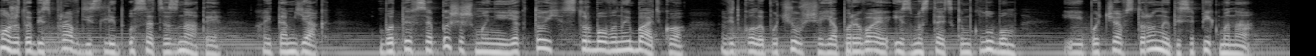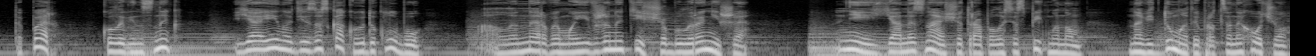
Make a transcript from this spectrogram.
Може, тобі справді слід усе це знати, хай там як, бо ти все пишеш мені, як той стурбований батько, відколи почув, що я пориваю із мистецьким клубом і почав сторонитися Пікмена. Тепер, коли він зник, я іноді заскакую до клубу, але нерви мої вже не ті, що були раніше. Ні, я не знаю, що трапилося з Пікменом, навіть думати про це не хочу.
